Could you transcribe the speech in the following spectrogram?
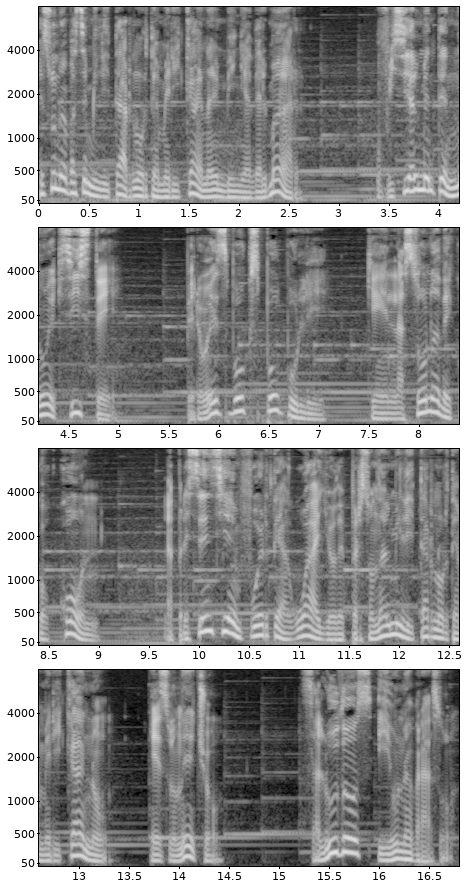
es una base militar norteamericana en Viña del Mar. Oficialmente no existe, pero es Vox Populi que en la zona de Cocón, la presencia en Fuerte Aguayo de personal militar norteamericano es un hecho. Saludos y un abrazo.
